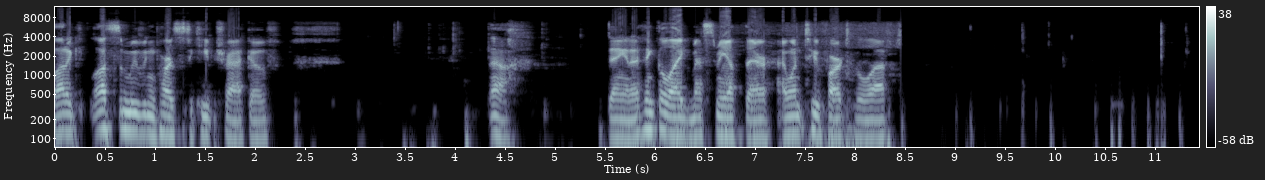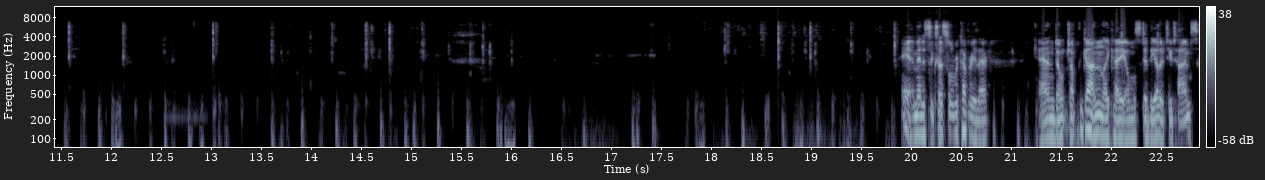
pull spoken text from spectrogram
Lot of lots of moving parts to keep track of. Ugh. Dang it, I think the leg messed me up there. I went too far to the left. Hey, I made a successful recovery there. And don't jump the gun like I almost did the other two times.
